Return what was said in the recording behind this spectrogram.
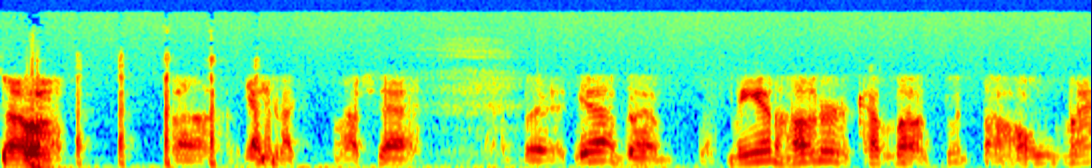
so uh, yeah, I watch that. But yeah, but me and Hunter come up with the whole match.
